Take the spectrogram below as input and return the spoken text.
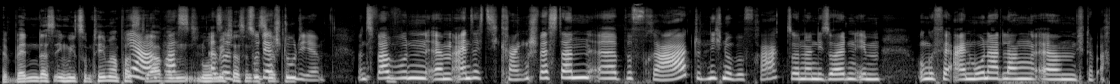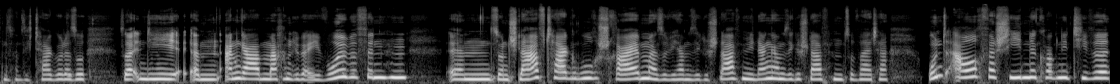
Wenn das irgendwie zum Thema passt, ja, wenn passt. nur also mich das zu der. Studie. Und zwar wurden ähm, 61 Krankenschwestern äh, befragt und nicht nur befragt, sondern die sollten eben ungefähr einen Monat lang, ähm, ich glaube 28 Tage oder so, sollten die ähm, Angaben machen über ihr Wohlbefinden, ähm, so ein Schlaftagebuch schreiben, also wie haben sie geschlafen, wie lange haben sie geschlafen und so weiter. Und auch verschiedene kognitive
